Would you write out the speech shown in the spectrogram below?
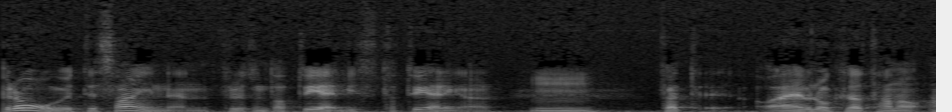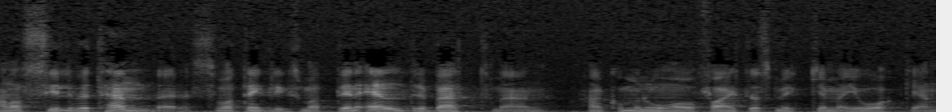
bra ut designen förutom tatuer, vissa tatueringar. mm, För att, och även också att han har, han har silvertänder. Så man tänker liksom att det är en äldre Batman. Han kommer nog ha fightats mycket med Jokern.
